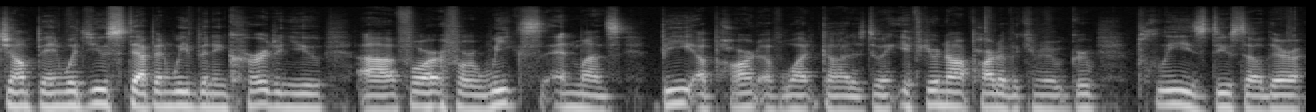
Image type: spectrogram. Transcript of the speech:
jump in would you step in we've been encouraging you uh, for for weeks and months be a part of what God is doing. If you're not part of a community group, please do so. There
